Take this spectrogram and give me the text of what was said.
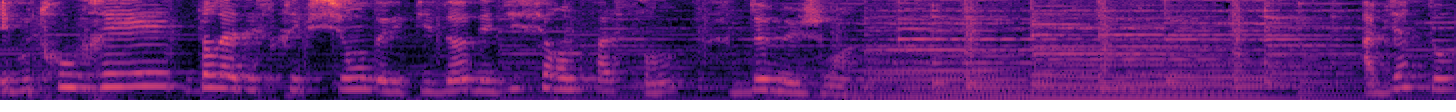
et vous trouverez dans la description de l'épisode les différentes façons de me joindre. À bientôt!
